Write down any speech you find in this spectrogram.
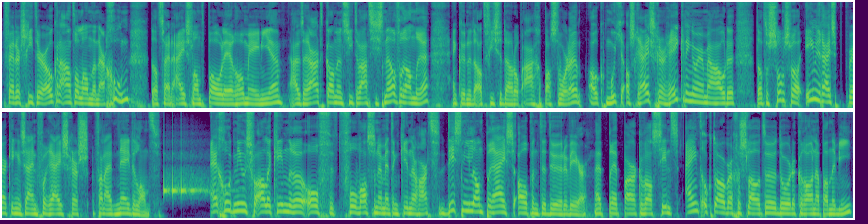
Verder schieten er ook een aantal landen naar groen. Dat zijn IJsland, Polen en Roemenië. Uiteraard kan een situatie snel veranderen en kunnen de adviezen daarop aangepast worden. Ook moet je als reiziger rekening mee houden dat er soms wel inreisbeperkingen zijn voor reizigers vanuit Nederland. En goed nieuws voor alle kinderen of volwassenen met een kinderhart. Disneyland Parijs opent de deuren weer. Het pretpark was sinds eind oktober gesloten door de coronapandemie.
